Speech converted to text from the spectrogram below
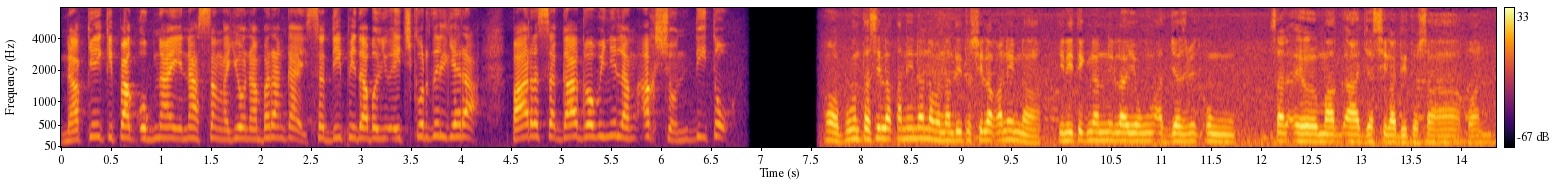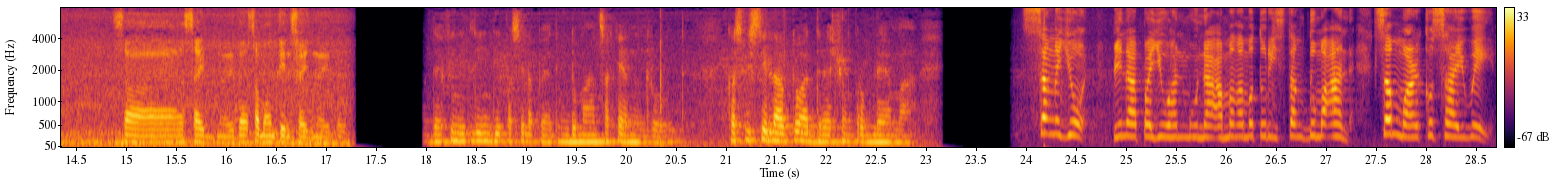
Nakikipag-ugnay na sa ngayon ang barangay sa DPWH Cordillera para sa gagawin nilang aksyon dito. Oh, pumunta sila kanina naman, nandito sila kanina. Tinitignan nila yung adjustment kung sa, eh, mag-adjust sila dito sa kwan sa side na ito, sa mountain side na ito. Definitely hindi pa sila pwedeng dumaan sa Cannon Road because we still have to address yung problema. Sa ngayon, pinapayuhan muna ang mga motoristang dumaan sa Marcos Highway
